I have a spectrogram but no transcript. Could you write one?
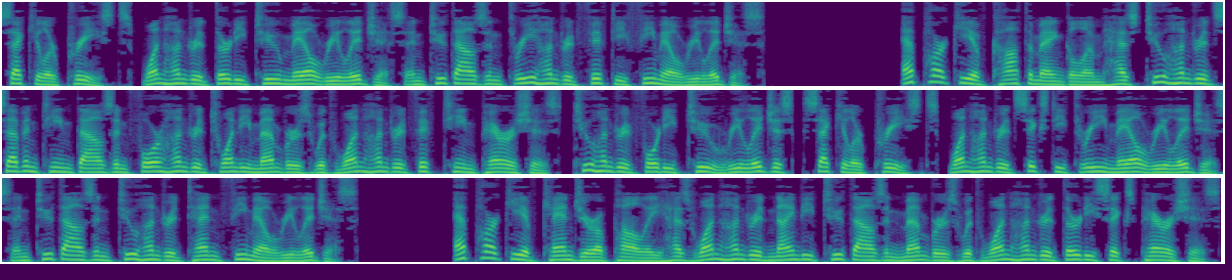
secular priests, 132 male religious and 2,350 female religious. Eparchy of Kothamangalam has 217,420 members with 115 parishes, 242 religious, secular priests, 163 male religious and 2,210 female religious. Eparchy of Kanjirapalli has 192,000 members with 136 parishes,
